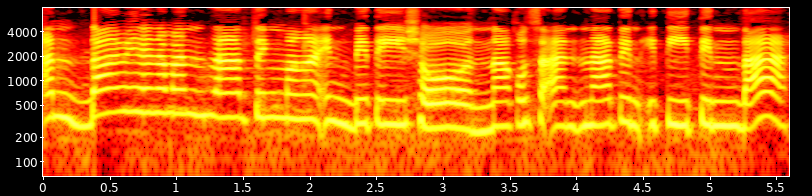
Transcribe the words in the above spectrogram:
Ang dami na naman nating mga invitation na kung saan natin ititinda.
